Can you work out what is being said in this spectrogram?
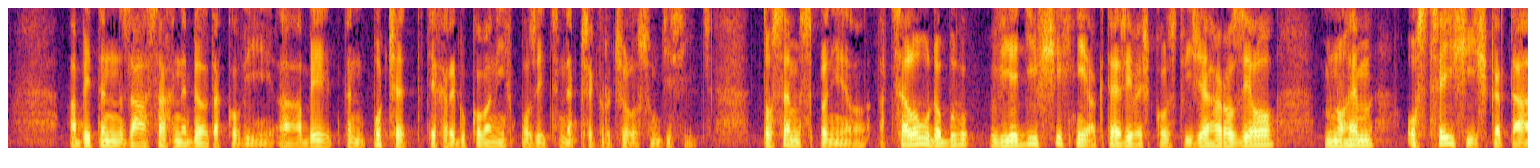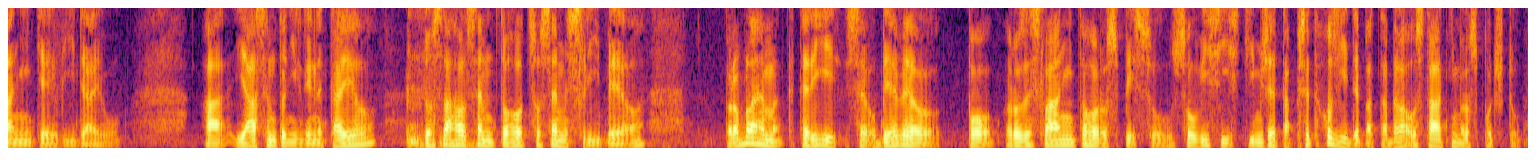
aby ten zásah nebyl takový a aby ten počet těch redukovaných pozic nepřekročil 8 tisíc. To jsem splnil a celou dobu vědí všichni aktéři ve školství, že hrozilo mnohem ostřejší škrtání těch výdajů. A já jsem to nikdy netajil, dosáhl jsem toho, co jsem slíbil. Problém, který se objevil po rozeslání toho rozpisu souvisí s tím, že ta předchozí debata byla o státním rozpočtu.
